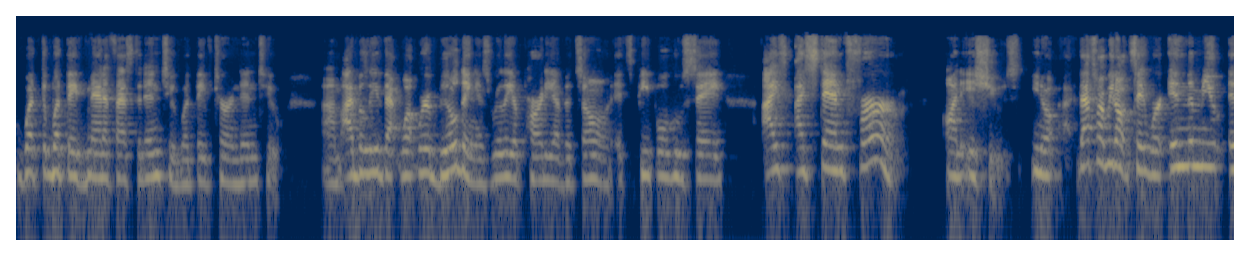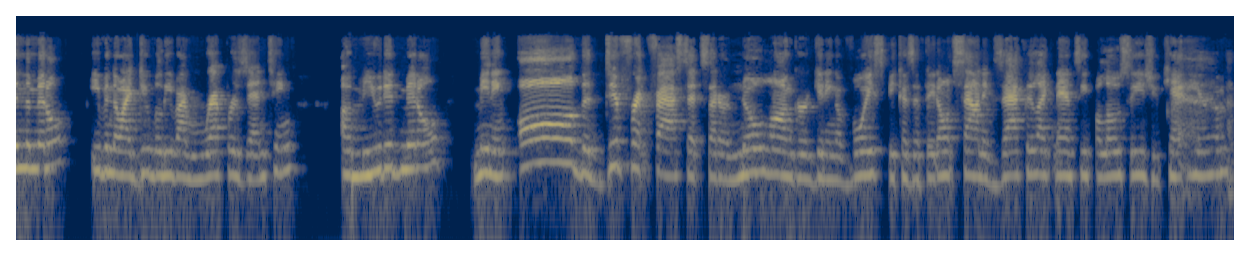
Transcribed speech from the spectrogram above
what the, what they've manifested into, what they've turned into. Um, I believe that what we're building is really a party of its own. It's people who say, I, I stand firm on issues. You know, that's why we don't say we're in the mute in the middle, even though I do believe I'm representing a muted middle, meaning all the different facets that are no longer getting a voice because if they don't sound exactly like Nancy Pelosi's, you can't hear them.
